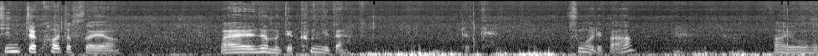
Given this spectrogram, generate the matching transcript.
진짜 커졌어요. 말도 못해 큽니다. 이렇게 숭어리가. 아유,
